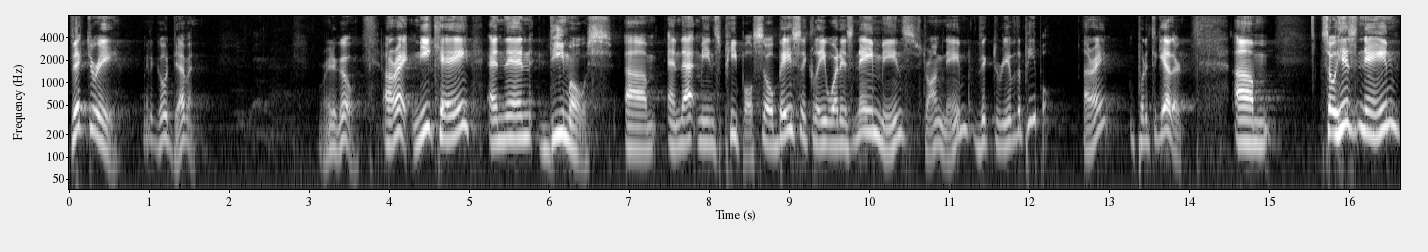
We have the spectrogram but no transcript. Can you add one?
Victory. Way to go, Devin. Way to go. All right, Nike, and then Demos, um, and that means people. So basically, what his name means, strong name, victory of the people. All right, put it together. Um, so his name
